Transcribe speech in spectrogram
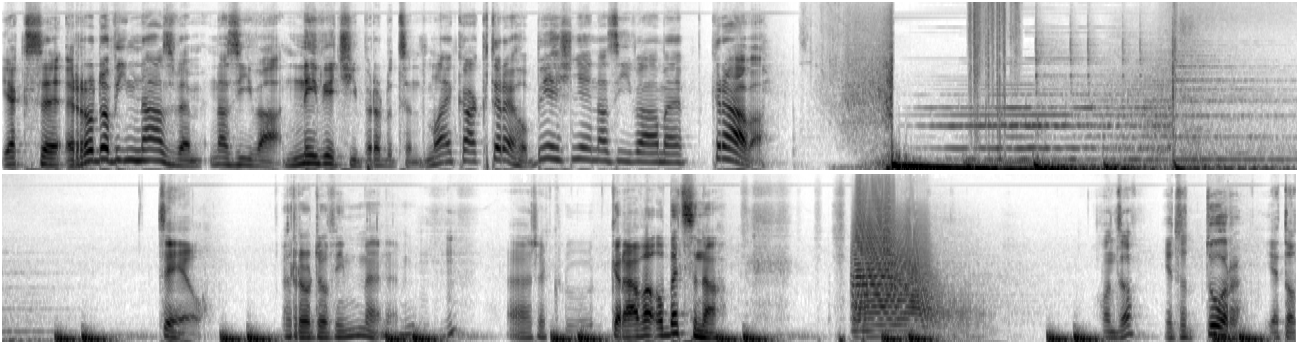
Jak se rodovým názvem nazývá největší producent mléka, kterého běžně nazýváme kráva? Ty jo. Rodovým jménem. Já řeknu kráva obecná. Honzo? Je to tur. Je to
